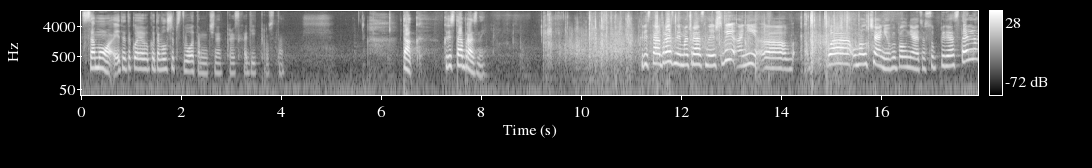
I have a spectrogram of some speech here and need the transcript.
само. Это такое какое-то волшебство там начинает происходить просто. Так, крестообразный. Крестообразные матрасные швы, они э, по умолчанию выполняются субпериостально,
